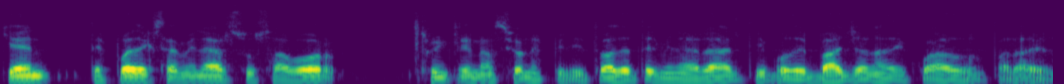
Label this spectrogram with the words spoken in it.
quien después de examinar su sabor, su inclinación espiritual, determinará el tipo de vayan adecuado para él,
